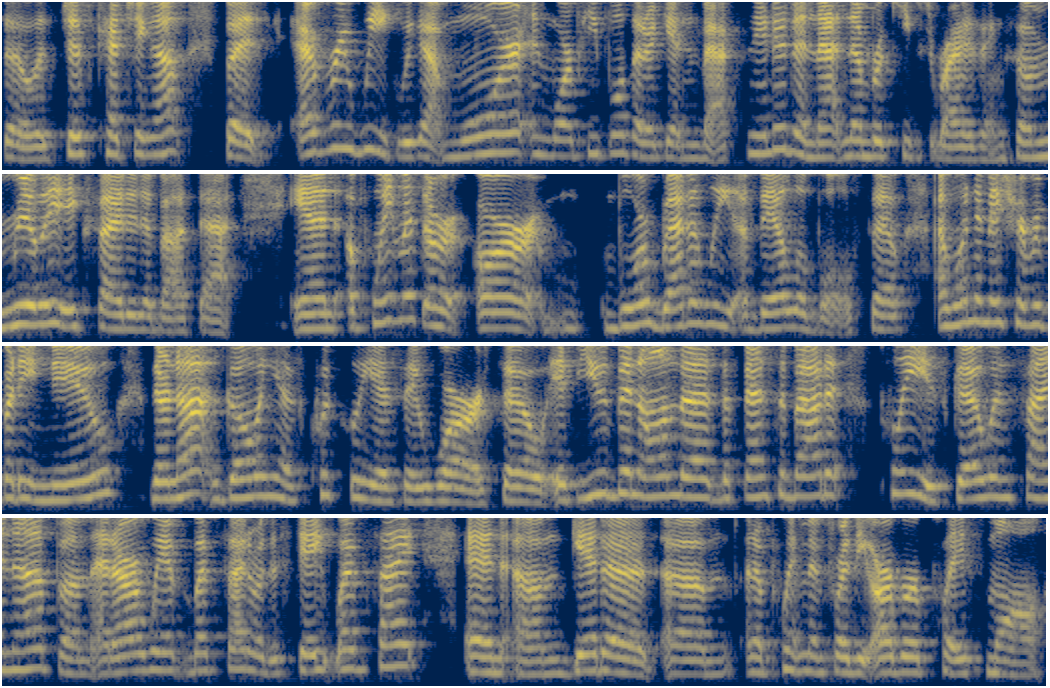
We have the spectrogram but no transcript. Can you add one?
So it's just catching up. But every week we got more and more people that are getting vaccinated, and that number keeps rising. So I'm really excited about that. And appointments are, are more readily available. So I want to make sure everybody knew they're not going as quickly as they were. So if you've been on the, the fence about it, please go and sign up um, at our web- website or the state website and um, get a um, an appointment for the Arbor Place Mall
